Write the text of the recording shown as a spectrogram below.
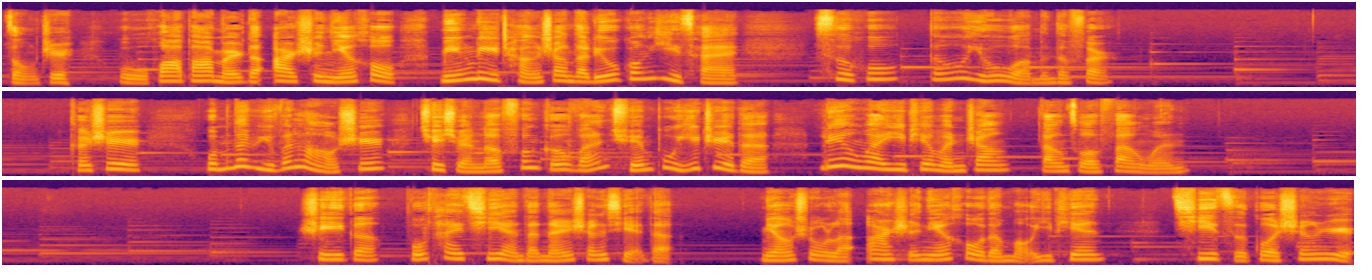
总之，五花八门的二十年后，名利场上的流光溢彩，似乎都有我们的份儿。可是，我们的语文老师却选了风格完全不一致的。另外一篇文章当做范文，是一个不太起眼的男生写的，描述了二十年后的某一天，妻子过生日，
